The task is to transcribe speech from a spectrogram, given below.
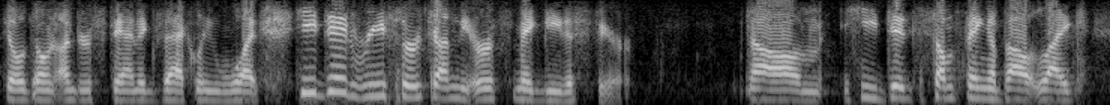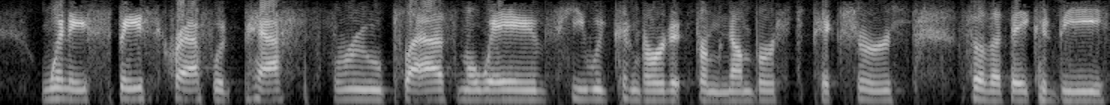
still don't understand exactly what he did. Research on the Earth's magnetosphere. Um, he did something about like when a spacecraft would pass through plasma waves, he would convert it from numbers to pictures so that they could be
